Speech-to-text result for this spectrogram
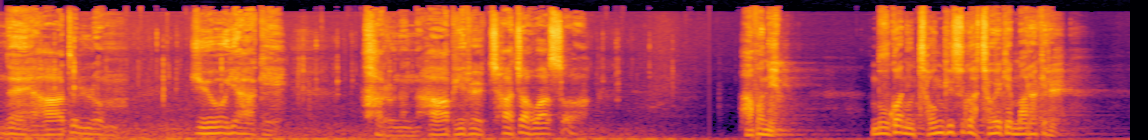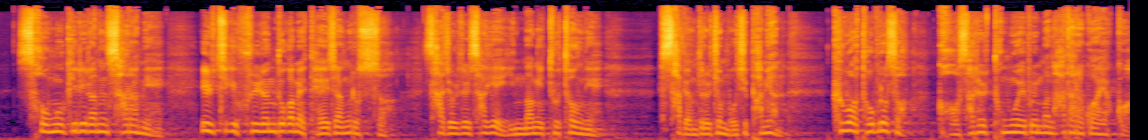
내 아들놈 유약이 하루는 아비를 찾아와서 아버님, 무관인 정기수가 저에게 말하기를 성우길이라는 사람이 일찍이 훈련도감의 대장으로서 사졸들 사이에 인망이 두터우니 사병들을 좀 모집하면 그와 더불어서 거사를 도모해 볼 만하다라고 하였고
